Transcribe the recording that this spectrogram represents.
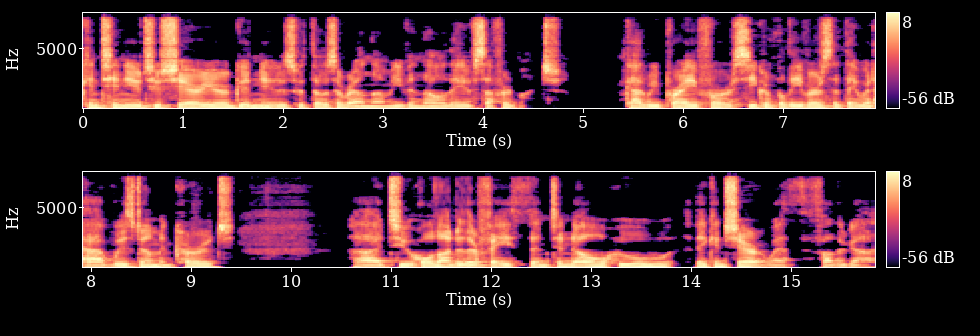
continue to share your good news with those around them, even though they have suffered much. God, we pray for secret believers that they would have wisdom and courage uh, to hold on to their faith and to know who they can share it with, Father God.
